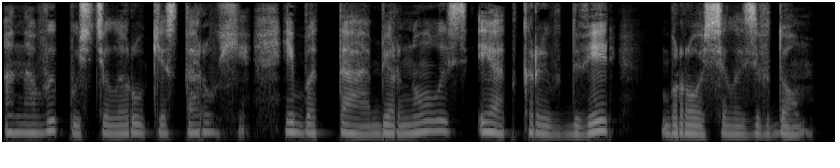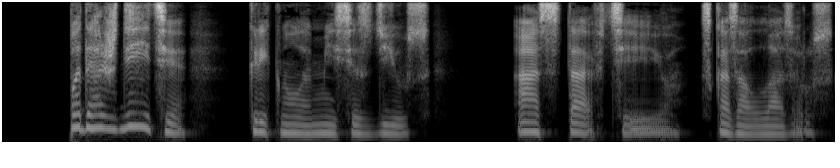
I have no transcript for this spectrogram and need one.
она выпустила руки старухи, ибо та обернулась и, открыв дверь, бросилась в дом. «Подождите!» — крикнула миссис Дьюс. «Оставьте ее», — сказал Лазарус.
